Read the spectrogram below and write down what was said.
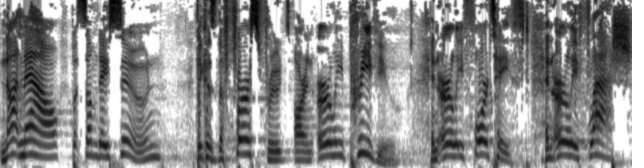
Not now, but someday soon, because the first fruits are an early preview, an early foretaste, an early flash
